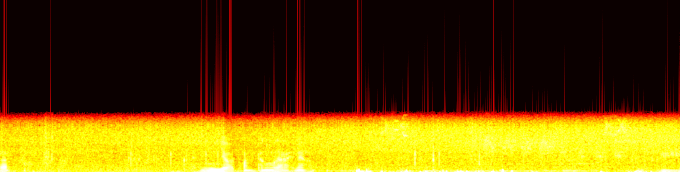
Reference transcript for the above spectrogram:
ครับ นี่ยอดอ่อนทั้งหลายนะครับอืม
